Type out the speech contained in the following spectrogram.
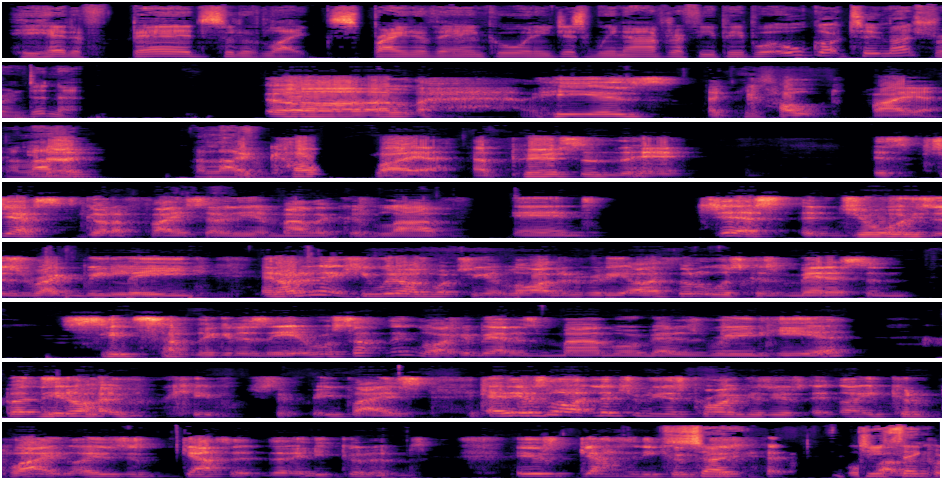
he had a bad sort of like sprain of the ankle, and he just went after a few people. It all got too much for him, didn't it? Oh, he is a cult player. I you know? him. I love a him. cult player, a person that has just got a face only a mother could love, and just enjoys his rugby league. And I didn't actually, when I was watching it live, I didn't really. I thought it was because Madison said something in his ear or something, like about his mum or about his red hair. But then I keep watching the replays, and he was like literally just crying because he was like he couldn't play. Like he was just gutted that he couldn't. He was gutted he couldn't. So, do you think-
